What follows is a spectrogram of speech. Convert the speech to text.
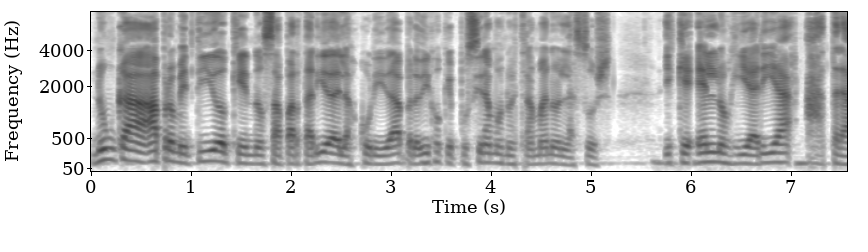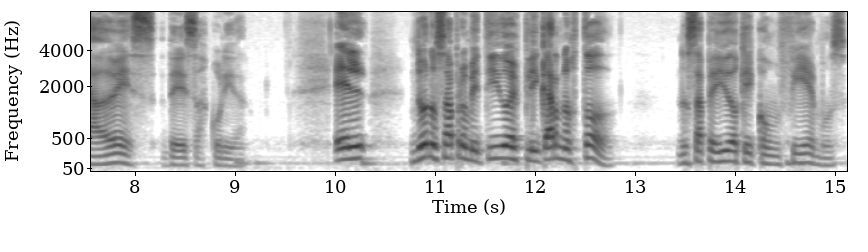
Nunca ha prometido que nos apartaría de la oscuridad, pero dijo que pusiéramos nuestra mano en la suya y que Él nos guiaría a través de esa oscuridad. Él no nos ha prometido explicarnos todo, nos ha pedido que confiemos,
